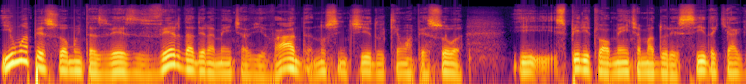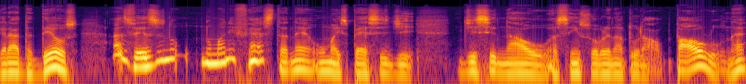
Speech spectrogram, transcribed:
E uma pessoa muitas vezes verdadeiramente avivada, no sentido que uma pessoa e espiritualmente amadurecida que agrada a Deus, às vezes não, não manifesta né, uma espécie de, de sinal assim sobrenatural. Paulo né,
